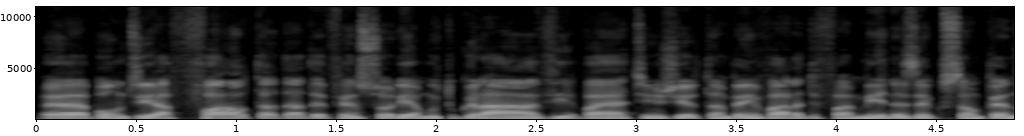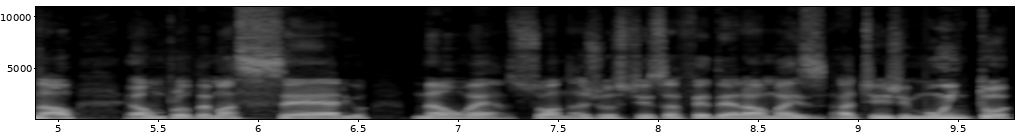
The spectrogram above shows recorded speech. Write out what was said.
É, bom dia. A falta da defensoria é muito grave, vai atingir também vara de família, execução penal. É um problema sério, não é só na Justiça Federal, mas atinge muito,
